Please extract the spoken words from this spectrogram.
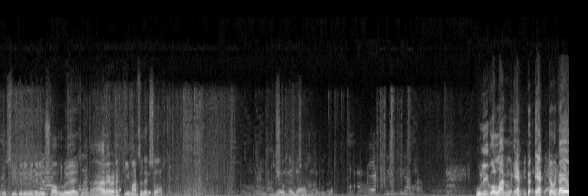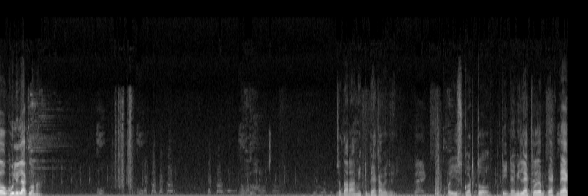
তোকে সিঁদুরি মিদুরি সব লয়ে আইছে বেটা আরে বেটা কি মারছে দেখছ সব গুলি করলাম একটা একটার গায়েও গুলি লাগল না আচ্ছা দাঁড়া আমি একটু ব্যাকআপে যাই ওই স্কোয়াড তো তিনটা আমি লেখলো এক দেখ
